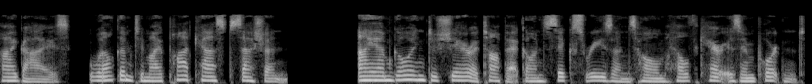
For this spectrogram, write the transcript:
Hi, guys, welcome to my podcast session. I am going to share a topic on six reasons home healthcare is important.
